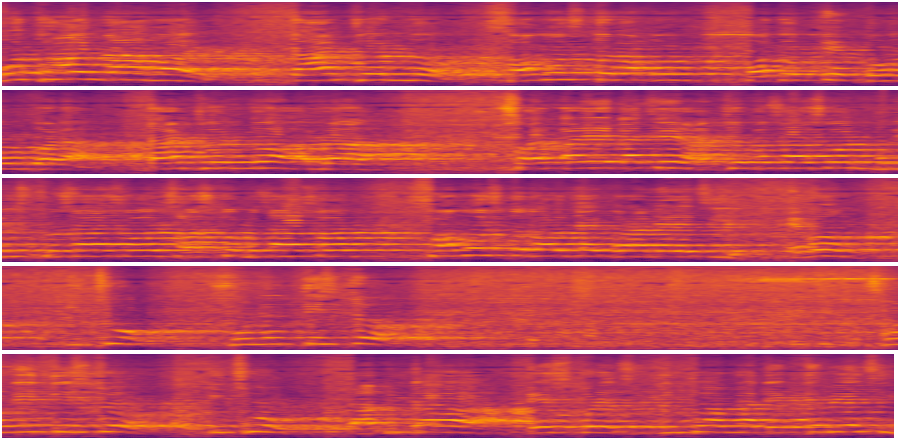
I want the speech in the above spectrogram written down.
কোথাও না হয় তার জন্য সমস্ত রকম পদক্ষেপ গ্রহণ করা তার জন্য আমরা সরকারের কাছে রাজ্য প্রশাসন পুলিশ প্রশাসন স্বাস্থ্য প্রশাসন সমস্ত দরজায় করা মেরেছি এবং কিছু সুনির্দিষ্ট সুনির্দিষ্ট কিছু দাবি দেওয়া পেশ করেছি। কিন্তু আমরা দেখতে পেয়েছি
